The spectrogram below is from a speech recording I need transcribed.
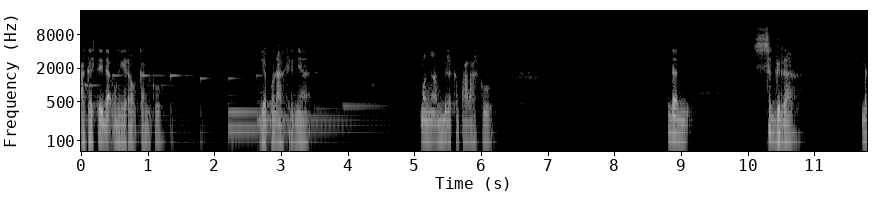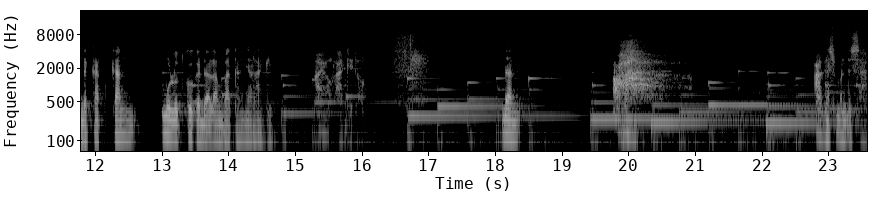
Agas tidak menghiraukanku dia pun akhirnya mengambil kepalaku dan segera mendekatkan mulutku ke dalam batangnya lagi. Ayo lagi dong. Dan ah Agas mendesah.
